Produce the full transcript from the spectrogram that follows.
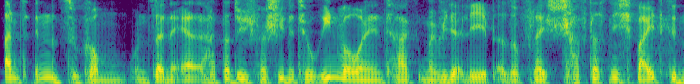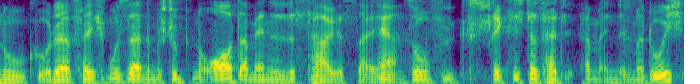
ans Ende zu kommen. Und seine, er hat natürlich verschiedene Theorien, warum er den Tag immer wieder erlebt. Also vielleicht schafft das nicht weit genug oder vielleicht muss er an einem bestimmten Ort am Ende des Tages sein. Ja. Und so streckt sich das halt am Ende immer durch,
